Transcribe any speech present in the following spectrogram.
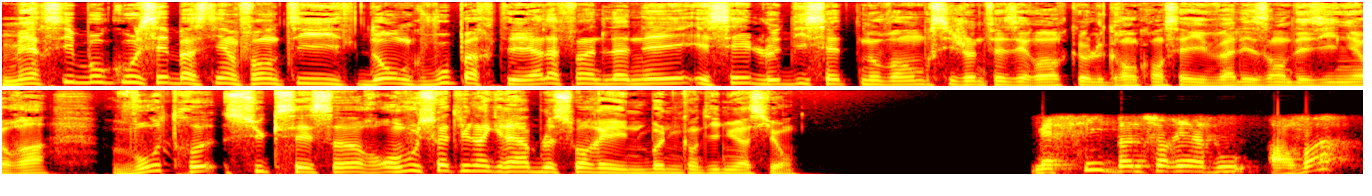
Merci beaucoup Sébastien Fanti. Donc vous partez à la fin de l'année et c'est le 17 novembre, si je ne fais erreur, que le Grand Conseil valaisan désignera votre successeur. On vous souhaite une agréable soirée et une bonne continuation. Merci, bonne soirée à vous. Au revoir.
